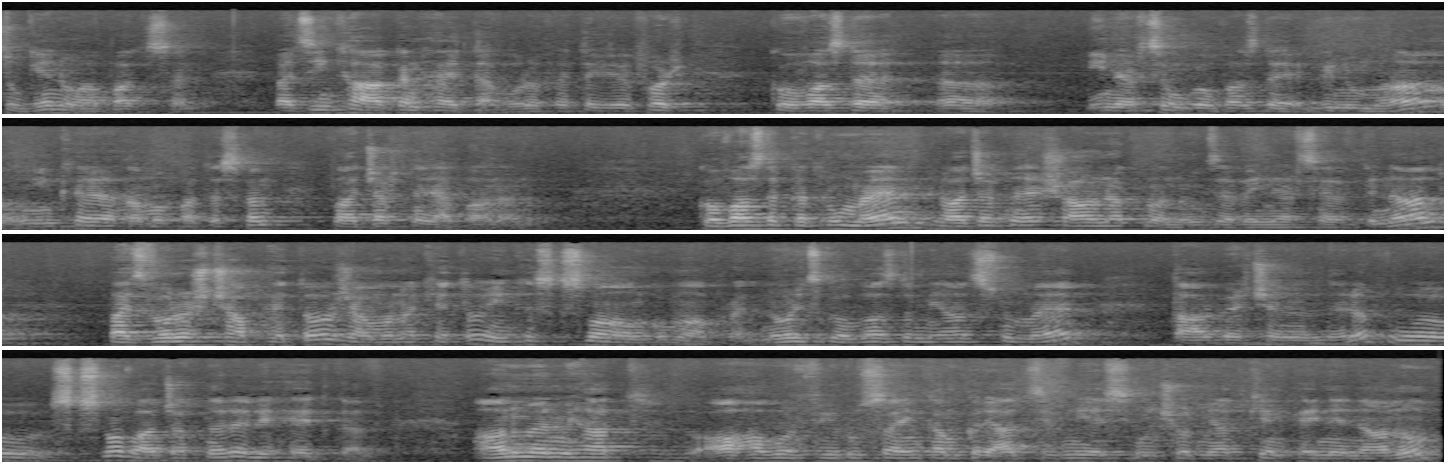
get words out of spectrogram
ստուգեն ու ապացուցեն, բայց ինքը ակնհայտ է, որովհետև երբ որ գովազդը իներցիոն գովազդը գնում է, ինքը համապատասխան վաճառքներ է բանանում։ Գովազդը կտրում են, վաճառքները շարունակում են նույն ձևը իներցիայով գնալ, բայց որոշ չափ հետո, ժամանակ հետո ինքը սկսում է անկում ապրել։ Նորից գովազդը միացնում են տարբեր չենելներով ու սկսում է վաճառքները էլի հետ գալ։ Անում են մի հատ ահավոր վիրուսային կամ կրեատիվնի էս ինչ որ մի հատ կեմպեյն են անում,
